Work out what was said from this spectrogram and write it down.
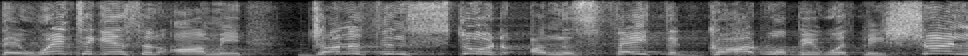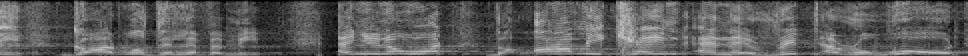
They went against an army. Jonathan stood on this faith that God will be with me. Surely God will deliver me. And you know what? The army came and they reaped a reward,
